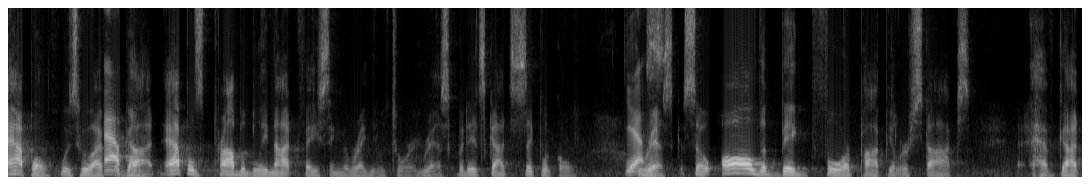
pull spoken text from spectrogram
Apple was who I Apple. forgot. Apple's probably not facing the regulatory risk, but it's got cyclical Yes. risk. So all the big four popular stocks have got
